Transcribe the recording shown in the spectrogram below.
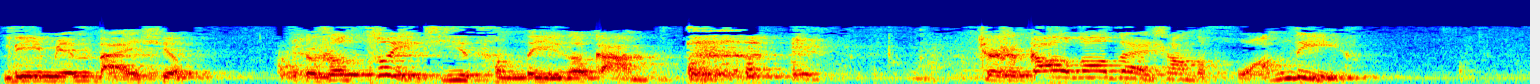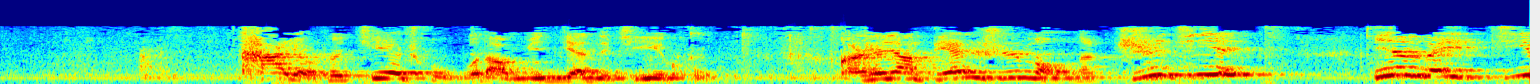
黎民百姓，就说最基层的一个干部，这是高高在上的皇帝呀、他有时候接触不到民间的疾苦，可是像典史某呢，直接因为几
